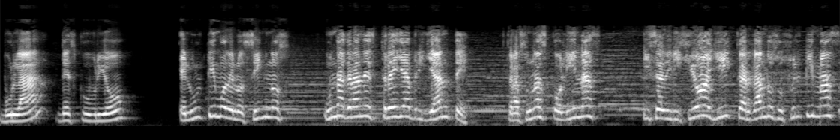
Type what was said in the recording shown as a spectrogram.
Bulá descubrió el último de los signos, una gran estrella brillante tras unas colinas y se dirigió allí cargando sus últimas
